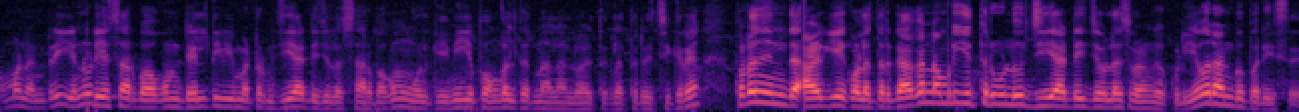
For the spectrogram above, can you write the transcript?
ரொம்ப நன்றி. என்னுடைய சார்பாகவும் டெல் டிவி மற்றும் ஜிஆர்டி ஜுவல்லர்ஸ் சார்பாகவும் உங்களுக்கு இனிய பொங்கல் திருநாள் நல்வாழ்த்துக்களை தெரிவிச்சுக்கிறேன். தொடர்ந்து இந்த அழகிய குளத்திற்காக நம்முடைய திருவள்ளூர் ஜிஆர்டி ஜுவல்லர்ஸ் வழங்கக்கூடிய ஒரு அன்பு பரிசு.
